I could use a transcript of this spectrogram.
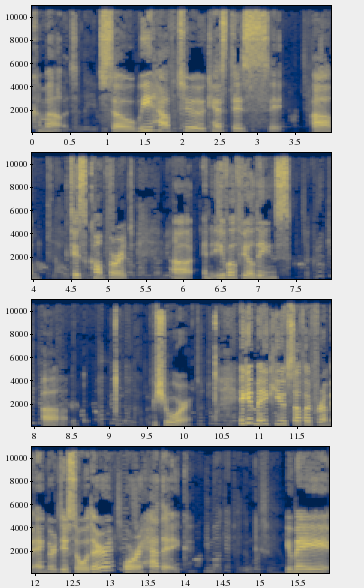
come out. So we have to cast this um, discomfort uh, and evil feelings uh, for sure. It can make you suffer from anger disorder or headache. You may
